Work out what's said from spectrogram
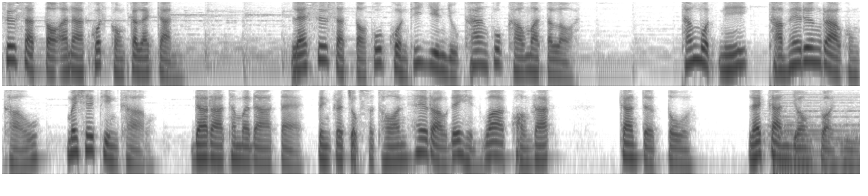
ซื่อสัตย์ต่ออนาคตของกันและกัน และซื่อสัตย์ต่อผู้คนที่ยืนอยู่ข้างพวกเขามาตลอด ทั้งหมดนี้ทำให้เรื่องราวของเขาไม่ใช่เพียงข่าว ดาราธรรมดาแต่เป็นกระจกสะท้อนให้เราได้เห็นว่าความรัก การเติบโต และการยอมปล่อยมือ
